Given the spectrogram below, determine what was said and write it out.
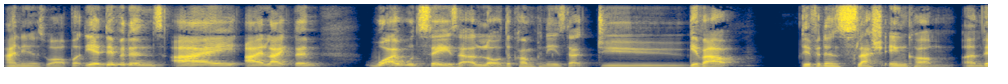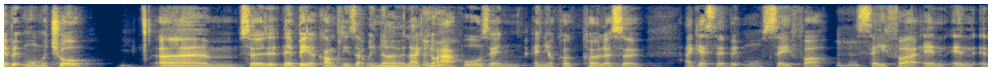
annually as well. But yeah, dividends, I I like them. What I would say is that a lot of the companies that do give out dividends slash income, um, they're a bit more mature. Um, so they're they're bigger companies that we know, like your Apples and and your Coca Cola. So. I guess they're a bit more safer, safer. And, in in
